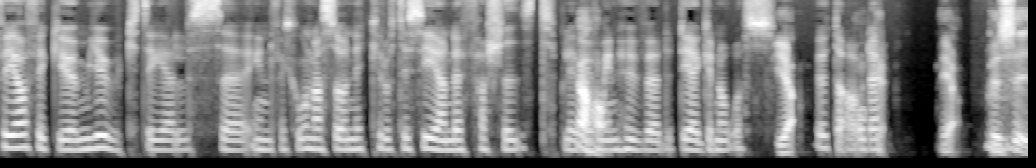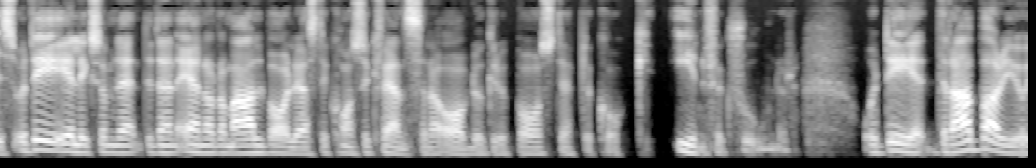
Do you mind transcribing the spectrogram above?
För jag fick ju mjukdelsinfektion, alltså nekrotiserande fascit blev Jaha. min huvuddiagnos ja. utav okay. det. Ja, mm. precis. Och det är liksom den, den, en av de allvarligaste konsekvenserna av då grupp A streptokockinfektioner. Och det drabbar ju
